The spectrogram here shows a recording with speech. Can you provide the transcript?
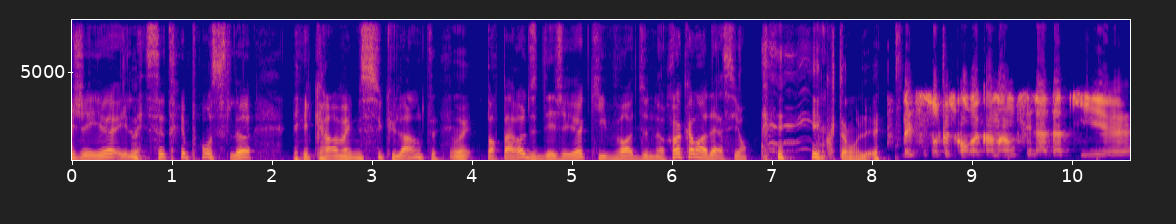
DGE, et cette réponse-là est quand même succulente. Oui. Porte-parole du DGE qui va d'une recommandation. Écoutons-le. Ben, c'est sûr que ce qu'on recommande, c'est la date qui est, euh,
